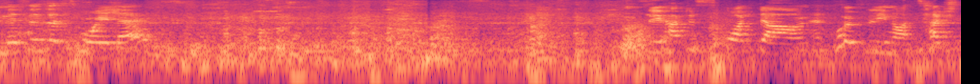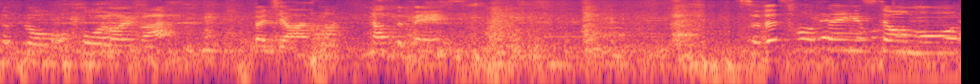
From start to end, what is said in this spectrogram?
And this is a toilet. So you have to squat down and hopefully not touch the floor or fall over. But yeah, it's not, not the best. So this whole thing is still more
